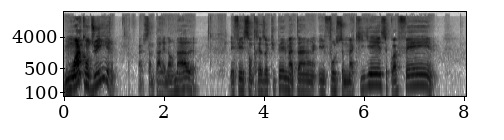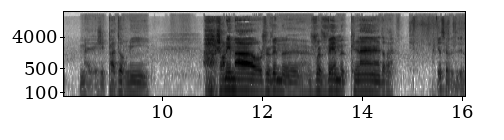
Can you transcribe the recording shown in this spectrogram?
Moi conduire? Ben, Ça me paraît normal. Les filles sont très occupées le matin. Il faut se maquiller, se coiffer. Mais j'ai pas dormi. Ah, j'en ai marre. Je vais me, je vais me plaindre. Qu'est-ce que ça veut dire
